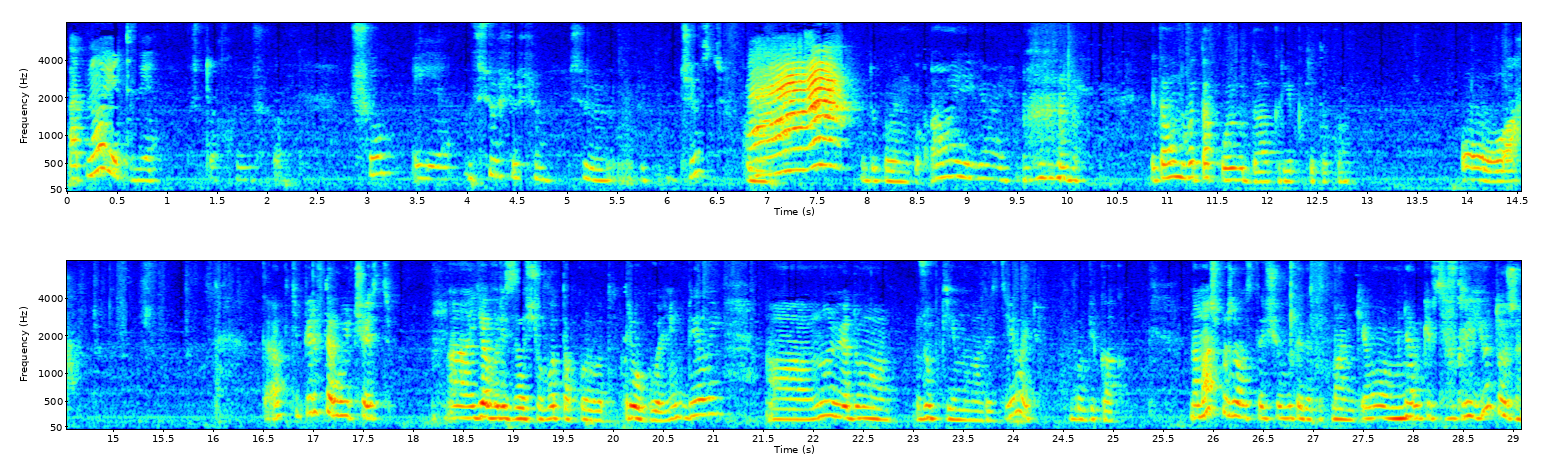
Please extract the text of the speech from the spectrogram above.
Одно и две. Что хорошо. Шу и... Все, все, все. Всю эту часть. Эту половинку. Ай-яй-яй. Это он вот такой вот, да, крепкий такой. О, Так, теперь вторую часть. А, Я вырезала еще вот такой вот треугольник белый. А, Ну, я думаю, зубки ему надо сделать. Вроде как. Намажь, пожалуйста, еще вот этот вот маленький. О, у меня руки все в клею тоже.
